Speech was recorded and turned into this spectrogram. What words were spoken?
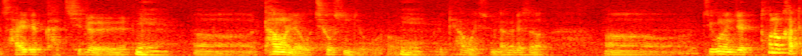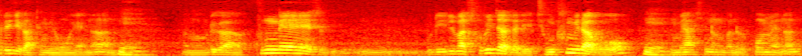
사회적 가치를 예, 어, 담으려고 최우선적으로 예. 그렇게 하고 있습니다. 그래서 어, 지금 이제 토너 카트리지 같은 경우에는 예, 어, 우리가 국내에서 음, 우리 일반 소비자들이 정품이라고 예, 구매하시는 것을 보면은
